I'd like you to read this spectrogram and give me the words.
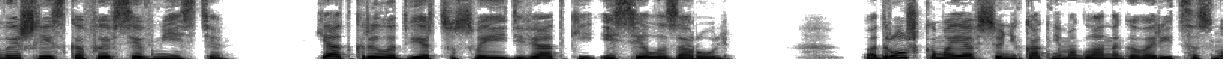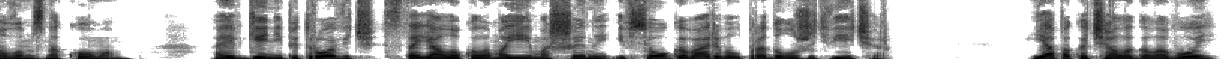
вышли из кафе все вместе. Я открыла дверцу своей девятки и села за руль. Подружка моя все никак не могла наговориться с новым знакомым. А Евгений Петрович стоял около моей машины и все уговаривал продолжить вечер. Я покачала головой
